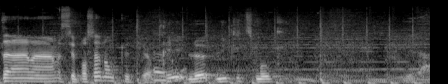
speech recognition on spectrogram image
tin. C'est pour ça donc que tu as pris le Liquid Smoke. Il est là.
